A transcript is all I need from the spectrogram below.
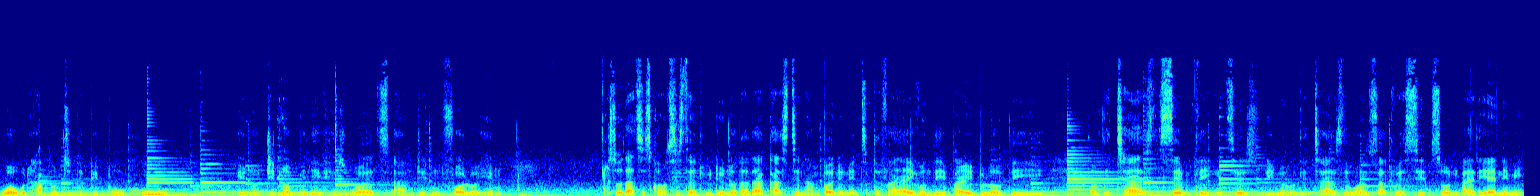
what would happen to the people who, you know, did not believe his words and didn't follow him. So that is consistent. We do know that that casting and burning into the fire even the parable of the of the tares the same thing. It says you know the tares the ones that were sown by the enemy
